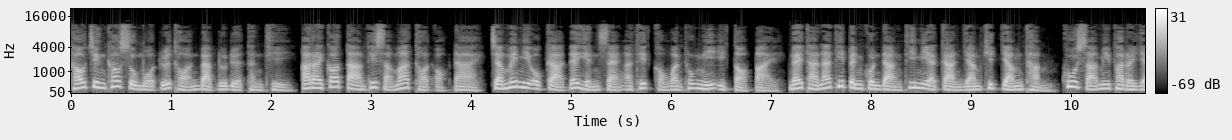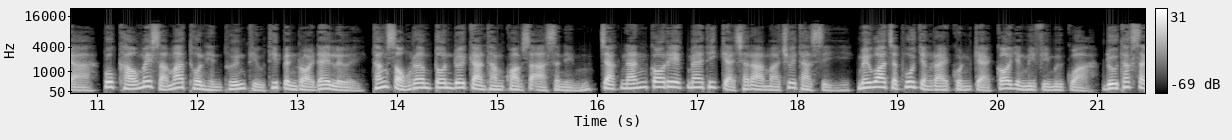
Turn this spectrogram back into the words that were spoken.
เขาจึงเข้าสู่โหมดหรือถอนแบบดูเดือดทันที อะไรก็ตามที่สามารถถอดออกได้ จะไม่มีโอกาสได้เห็นแสงอาทิตย์ของวันพรุ่งนี้อีกต่อไป ในฐานะที่เป็นคนดังที่มีอาการย้ำคิดย้ำทำคู่สามีภรรยา พวกเขาไม่สามารถทนเห็นพื้นผิวที่เป็นรอยได้เลยทั้งสองเริ่มต้นด้วยการทำความสะอาดสนิม จากนั้นก็เรียกแม่ที่แก่ชรามาช่วยทาสี ไม่ว่าจะพูดอย่างไรคนแก่ก็ยังมีฝีมือกว่า ดูทักษะ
